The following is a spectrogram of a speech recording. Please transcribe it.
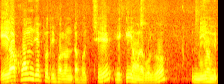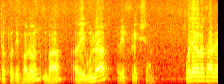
এরকম যে প্রতিফলনটা হচ্ছে, একেই আমরা বলব নিয়মিত প্রতিফলন বা রেগুলার রিফ্লেকশন বোঝা গেল তাহলে?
